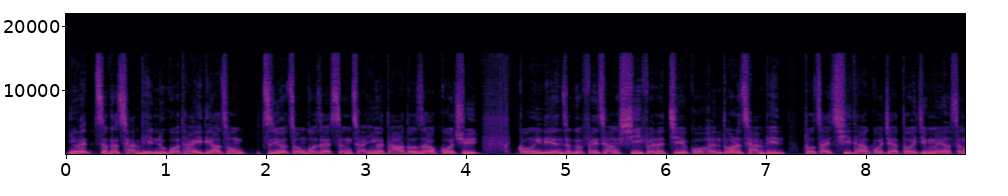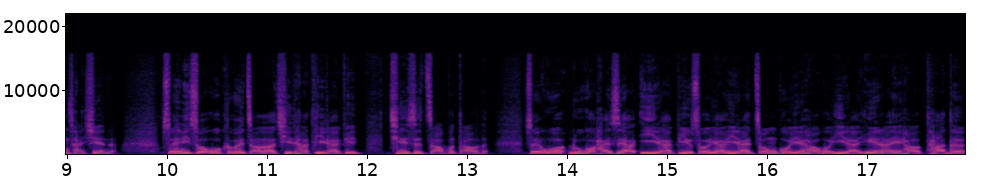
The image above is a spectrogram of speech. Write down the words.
因为这个产品如果它一定要从只有中国在生产，因为大家都知道过去供应链这个非常细分的结果，很多的产品都在其他国家都已经没有生产线了，所以你说我可不可以找到其他替代品？其实是找不到的。所以我如果还是要依赖，比如说要依赖中国也好，或依赖越南也好，它的。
